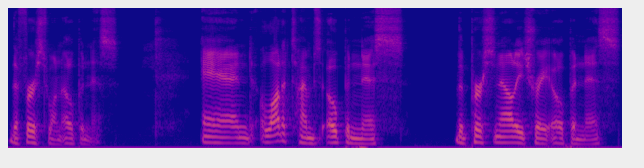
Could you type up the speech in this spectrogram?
the first one openness and a lot of times openness the personality trait openness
